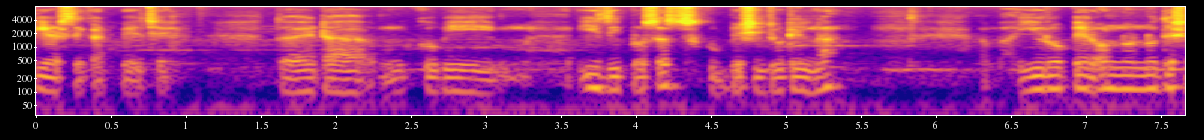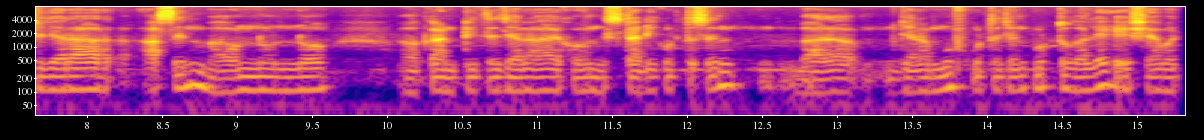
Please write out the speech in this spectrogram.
টিআরসি কার্ড পেয়েছে। তো এটা খুবই ইজি প্রসেস খুব বেশি জটিল না। ইউরোপের অন্য অন্য দেশে যারা আছেন বা অন্য অন্য কান্ট্রিতে যারা এখন স্টাডি করতেছেন বা যারা মুভ করতে চান পর্তুগালে, এসে আবার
